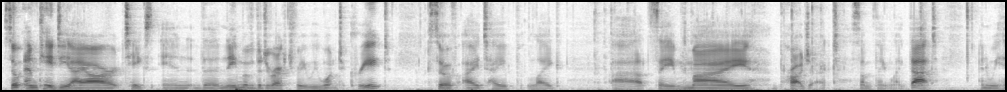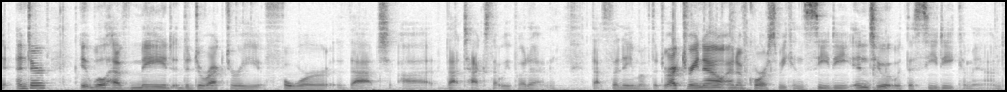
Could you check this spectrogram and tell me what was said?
So mkdir takes in the name of the directory we want to create. So if I type like, uh, let's say my project, something like that, and we hit enter, it will have made the directory for that, uh, that text that we put in. That's the name of the directory now, and of course we can cd into it with the cd command.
